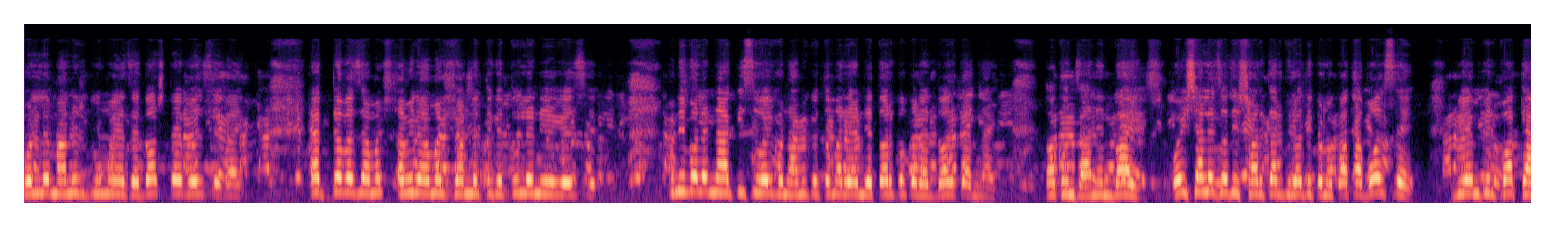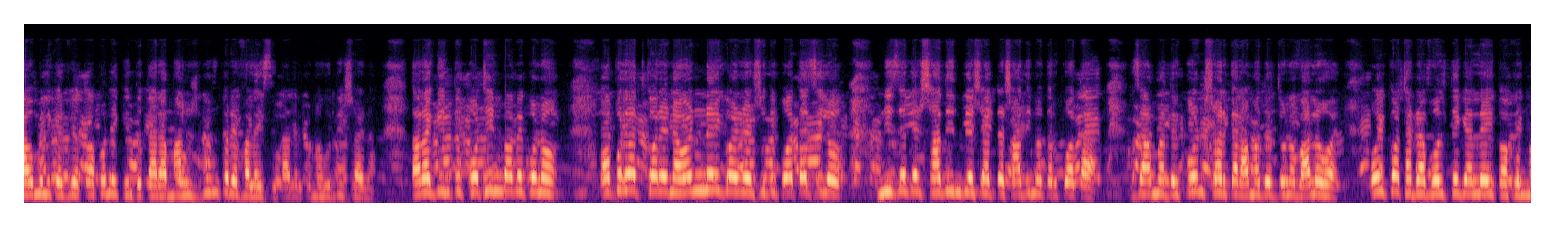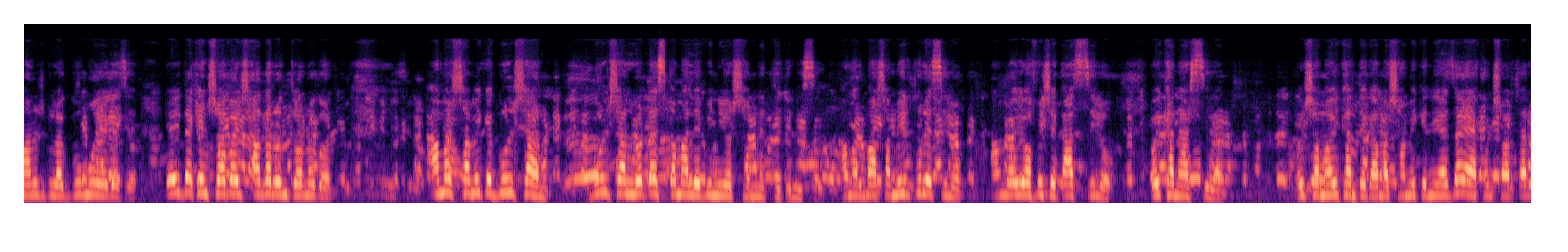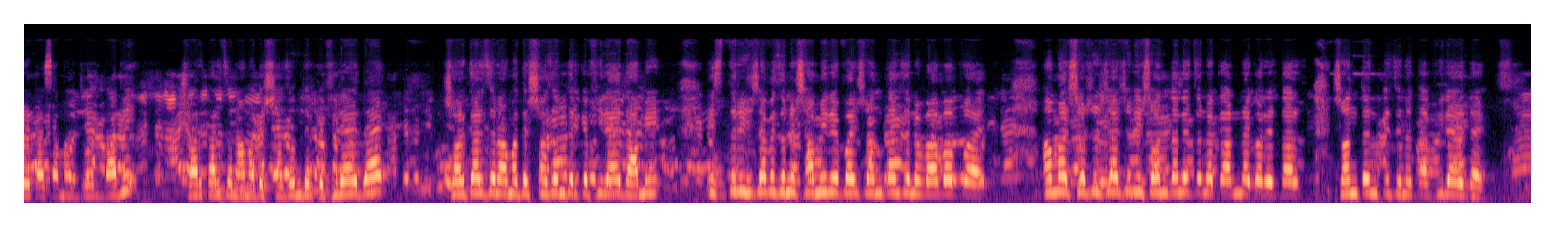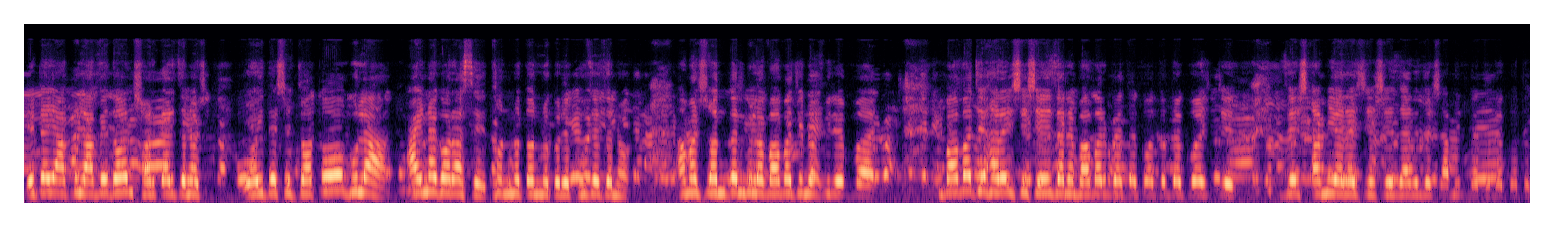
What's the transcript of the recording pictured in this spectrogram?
বললে মানুষ ঘুম হয়ে দশটায় বলছে, ভাই, একটা বাজে আমার স্বামীরা আমার সামনে থেকে তুলে নিয়ে গেছে। উনি বলে, না, কিছু হইব না, আমি তোমার এ তর্ক করার দরকার নাই। তখন জানেন, ভাই, ওই সালে যদি সরকার বিরোধী কোনো কথা বলছে বিএনপির পক্ষে আওয়ামী লীগের বিরোধী তখনই কিন্তু তারা মানুষ গুম করে ফেলাইছে তাদের কোনো হুদিস হয় না তারা কিন্তু কঠিন ভাবে কোনো অপরাধ করে না অন্যায় করে না শুধু কথা ছিল নিজেদের স্বাধীন দেশে একটা স্বাধীনতার কথা যে আমাদের কোন সরকার আমাদের জন্য ভালো হয় ওই কথাটা বলতে গেলেই তখন মানুষগুলা গুম হয়ে গেছে এই দেখেন সবাই সাধারণ জনগণ আমার স্বামীকে গুলশান গুলশান লোটাস কামাল এভিনিউর সামনের থেকে নিছে আমার বাসা মিরপুরে ছিল আমরা ওই অফিসে কাজ ছিল ওইখানে আসছিলাম ওই সময় ওইখান থেকে আমার স্বামীকে নিয়ে যায়। এখন সরকারের কাছে আমার জোর দাবি, সরকার যেন আমাদের স্বজনদেরকে ফিরিয়ে দেয়। সরকার যেন আমাদের স্বজনদেরকে ফিরায় দেয়। আমি স্ত্রী হিসাবে যেন স্বামীরে পাই, সন্তান যেন বাবা পায়। আমার শ্বশুর শাশুড়ি সন্তানের জন্য কান্না করে, তার সন্তানকে যেন তা ফিরায় দেয়। এটাই আকুল আবেদন। সরকার যেন এই দেশে যতগুলা আয়নাঘর আছে, তন্ন তন্ন করে খুঁজে যেন আমার সন্তানগুলো বাবা যেন ফিরে পায়। বাবা যে হারাইছে সেই জানে বাবার ব্যথা কতটা কষ্টের। যে স্বামী হারাইছে, সে জানে যে স্বামীর ব্যথাটা কত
